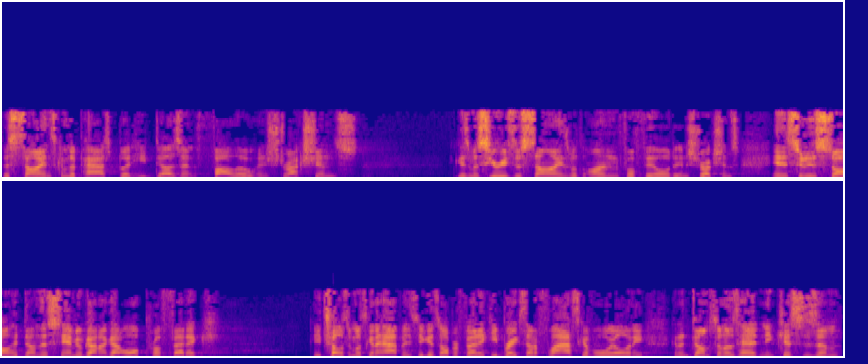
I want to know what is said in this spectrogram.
The signs come to pass, but he doesn't follow instructions. He gives him a series of signs with unfulfilled instructions. And as soon as Saul had done this, Samuel got, got all prophetic. He tells him what's going to happen. So he gets all prophetic. He breaks out a flask of oil and he kind of dumps on his head and he kisses him.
